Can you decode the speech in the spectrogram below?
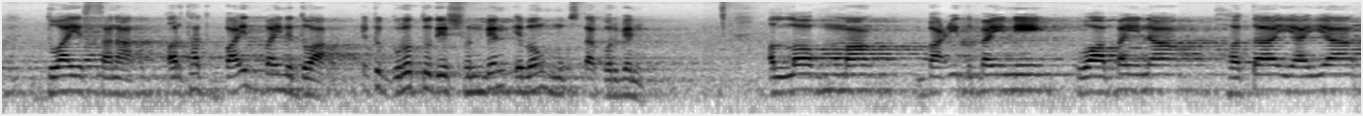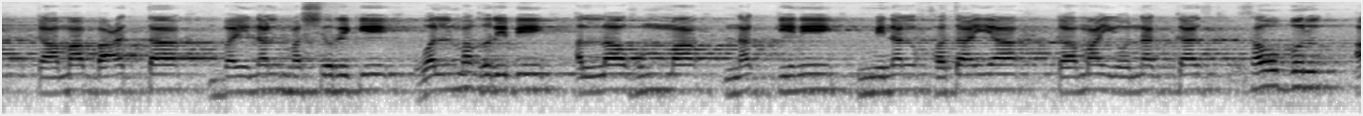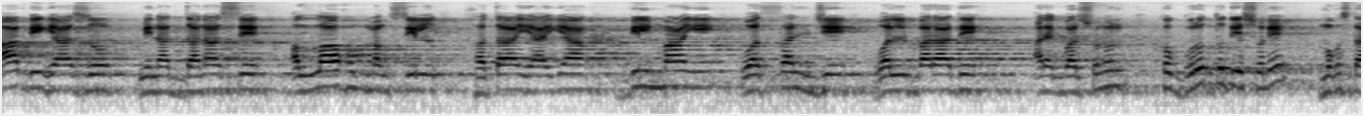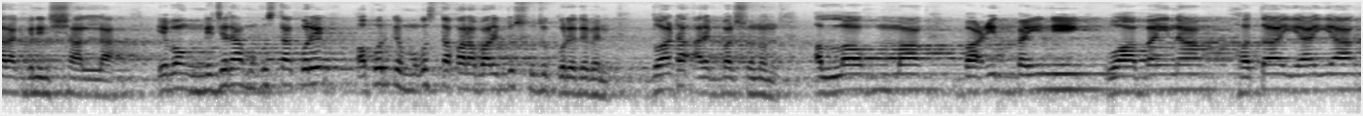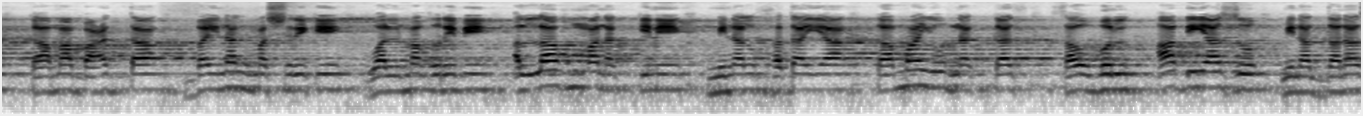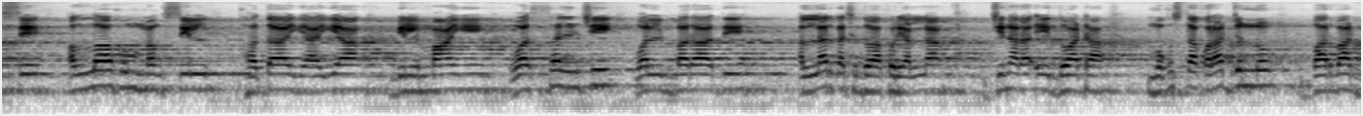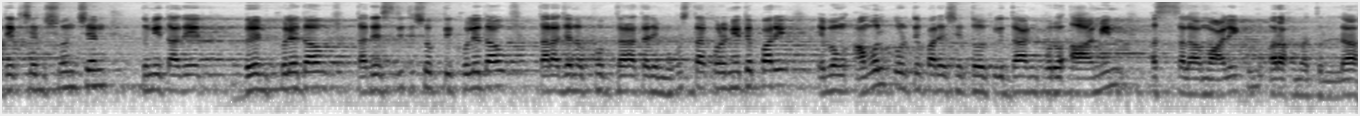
দোয়ায়ে সানা, অর্থাৎ বাইদ বাইনে দোয়া। একটু গুরুত্ব দিয়ে শুনবেন এবং মুখস্থা করবেন। আল্লাহুম্মা বাঈদ বাইনি ওয়া বাইনা খতায়ায়া কামা বাআদতা মাগরিবি, আল্লাহুম্মা নাক্কিনি মিনাল খতায়া কামা ইউনাক্কাস সাওবুল আবিয়াজু মিনাদ দানাসি, আল্লাহুম্মা গসিল খতায়ায়া বিল মাই ওয়াসালজি ওয়াল বারাদি। আরেকবার শুনুন খুব গুরুত্ব দিয়ে শুনে মুখস্থা রাখবেন ইনশাআল্লাহ। এবং নিজেরা মুখস্থা করে অপরকে মুখস্থা করাবার একটু সুযোগ করে দেবেন। দোয়াটা আরেকবার শুনুন। আল্লাহুম্মা বাঈদ বাইনি ওয়া বাইনা খতায়ায়া কামা বাআদতা বাইনাল মাশরিকি ওয়াল মাগরিবি। আল্লাহুম্মা নাক্কিনি মিনাল খতায়া কামা ইউনাক্কাস সাউবুল আবিয়াসু মিনাদ্দানাসে। আল্লাহুম মাকসিল খতায়ায়া বিল মাই ওয়াসালজি ওয়াল বারাদি আল্লাহর কাছে দোয়া করি আল্লাহ, যিনারা এই দোয়াটা মুখস্থা করার জন্য বারবার দেখছেন, শুনছেন, তুমি তাদের ব্রেন খুলে দাও, তাদের স্মৃতিশক্তি খুলে দাও, তারা যেন খুব তাড়াতাড়ি মুখস্থা করে নিতে পারে এবং আমল করতে পারে সে তৌফিক দান করো, আমিন। আসসালামু আলাইকুম আ রহমতুল্লাহ।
